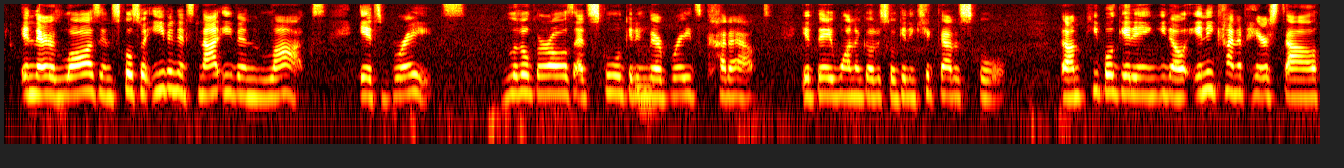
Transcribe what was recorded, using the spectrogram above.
in their laws in school. So even it's not even locks, it's braids. Little girls at school getting their braids cut out if they want to go to school, getting kicked out of school. Um, people getting, you know, any kind of hairstyle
